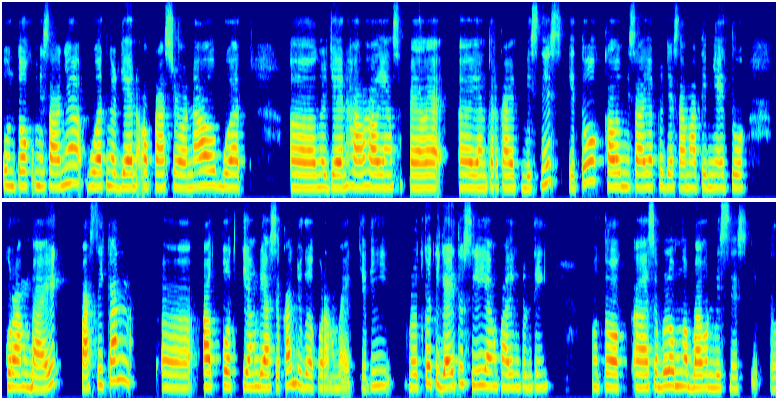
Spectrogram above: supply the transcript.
untuk misalnya buat ngerjain operasional, buat uh, ngerjain hal-hal yang sepele uh, yang terkait bisnis itu kalau misalnya kerjasama timnya itu kurang baik, pasti kan uh, output yang dihasilkan juga kurang baik. Jadi menurutku tiga itu sih yang paling penting untuk uh, sebelum ngebangun bisnis gitu.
